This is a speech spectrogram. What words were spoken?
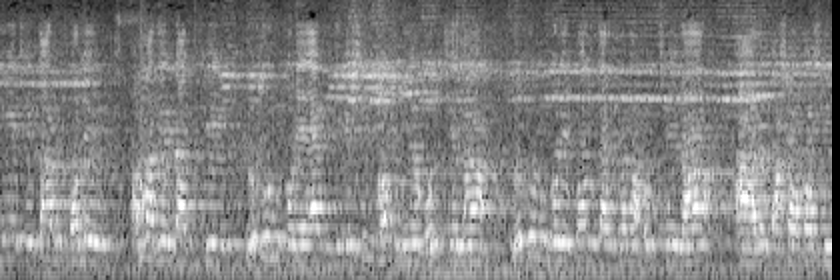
নিয়েছে, তার ফলে আমাদের রাজ্যে নতুন করে একদিকে শিক্ষক নিয়োগ হচ্ছে না, নতুন করে কলকারখানা হচ্ছে না, আর পাশাপাশি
